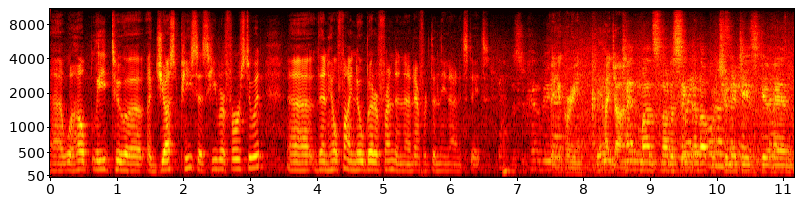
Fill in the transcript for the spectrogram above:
uh, will help lead to a, a just peace, as he refers to it, uh, then he'll find no better friend in that effort than the United States. Big agree. Hi, John. 10 months, not a single Wait, hold a opportunity is given.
